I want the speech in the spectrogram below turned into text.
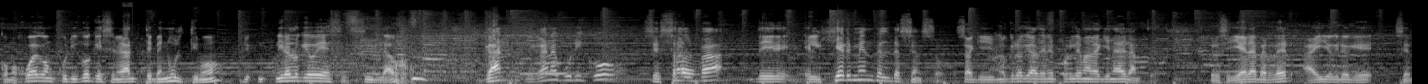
como juega con Curicó, que es en el antepenúltimo, mira lo que voy a decir. Si la U gana, Curicó, se salva del germen del descenso. O sea que no creo que va a tener problemas de aquí en adelante. Pero si llegara a perder, ahí yo creo que se,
